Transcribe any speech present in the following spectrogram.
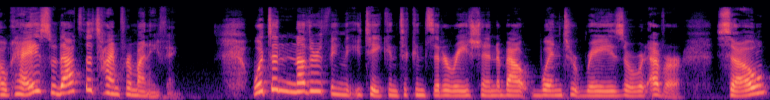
Okay? So that's the time for money thing. What's another thing that you take into consideration about when to raise or whatever? So,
